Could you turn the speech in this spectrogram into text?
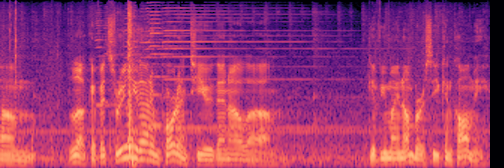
Um, look, if it's really that important to you, then I'll, um, give you my number so you can call me.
